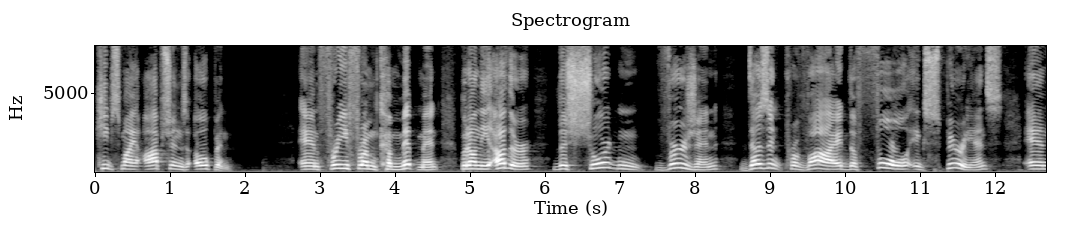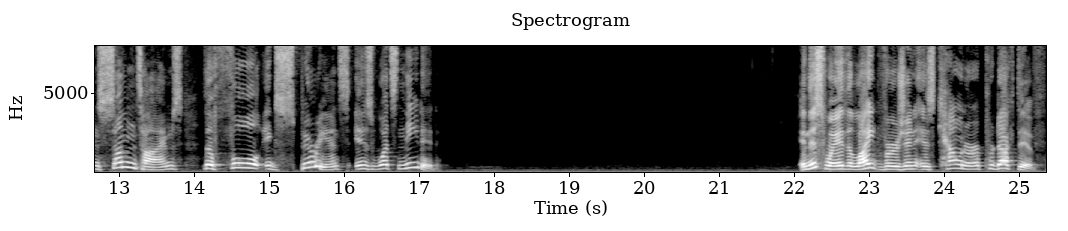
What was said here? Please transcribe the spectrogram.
keeps my options open and free from commitment, but on the other, the shortened version doesn't provide the full experience, and sometimes the full experience is what's needed. In this way, the light version is counterproductive.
